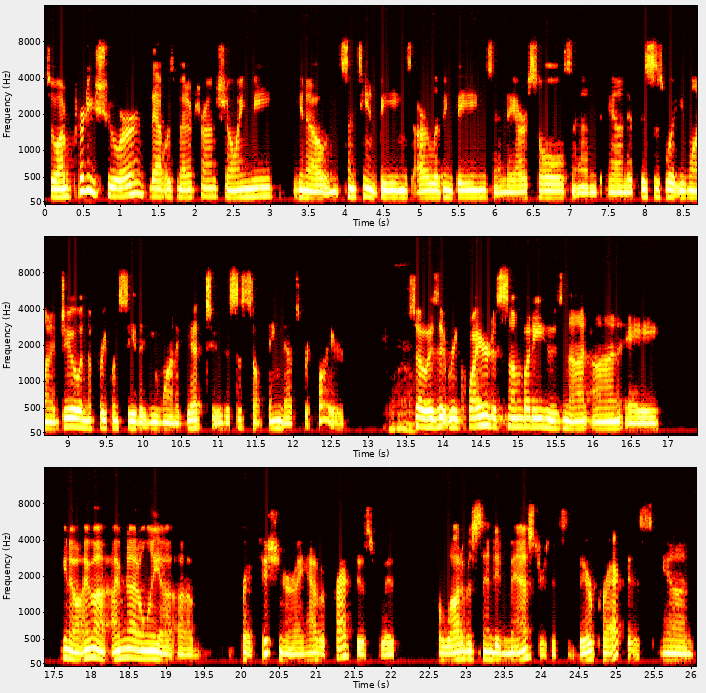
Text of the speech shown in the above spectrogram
So I'm pretty sure that was Metatron showing me, you know, sentient beings are living beings and they are souls. And, and if this is what you want to do and the frequency that you want to get to, this is something that's required. Wow. So is it required of somebody who's not on a, you know, I'm a, I'm not only a, a practitioner, I have a practice with a lot of ascended masters. It's their practice. And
